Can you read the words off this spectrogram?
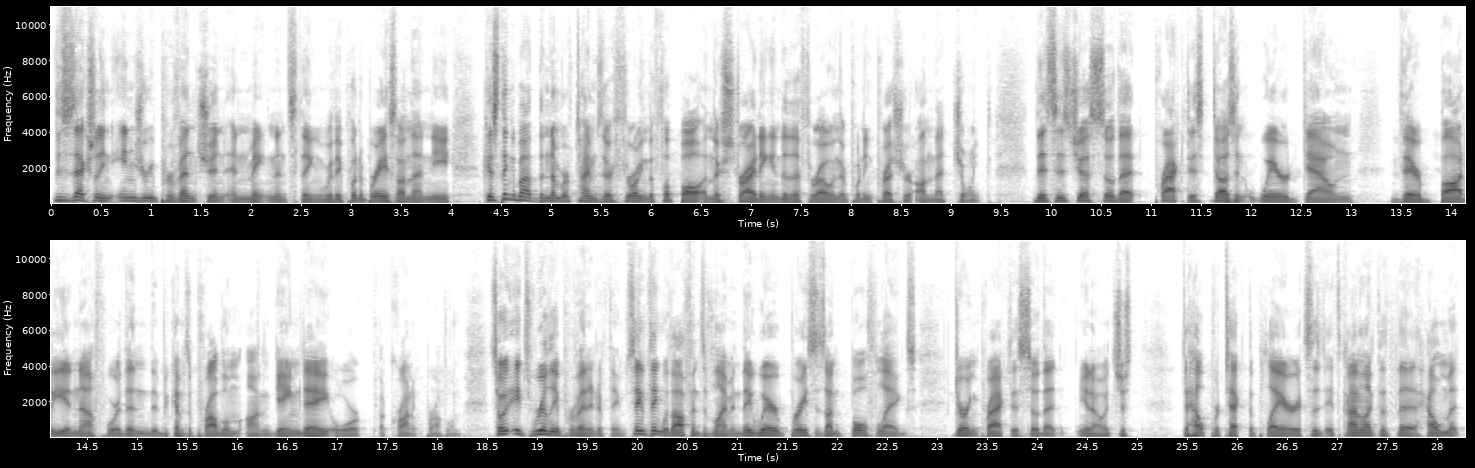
This is actually an injury prevention and maintenance thing where they put a brace on that knee. Because think about the number of times they're throwing the football and they're striding into the throw and they're putting pressure on that joint. This is just so that practice doesn't wear down their body enough where then it becomes a problem on game day or a chronic problem. So it's really a preventative thing. Same thing with offensive linemen. They wear braces on both legs during practice so that, you know, it's just to help protect the player. It's it's kind of like the, the helmet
